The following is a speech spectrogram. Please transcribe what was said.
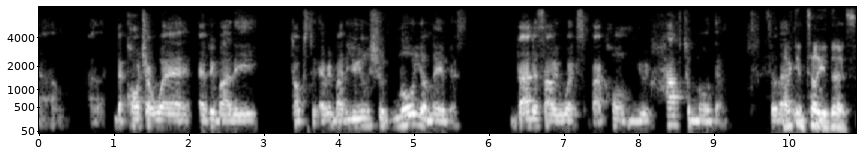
uh, um, uh, the culture where everybody talks to everybody, you should know your neighbors. That is how it works back home. You have to know them. So that I can tell you this:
